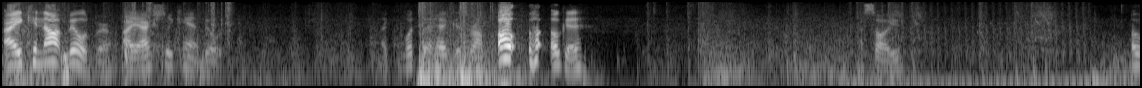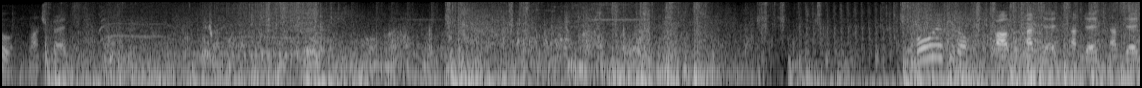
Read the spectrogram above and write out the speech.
I cannot build, bro. I actually can't build. Like, what the heck is wrong? Oh! okay. I saw you. Oh, launch pad. Oh, if you don't. Um, I'm dead. I'm dead. I'm dead.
